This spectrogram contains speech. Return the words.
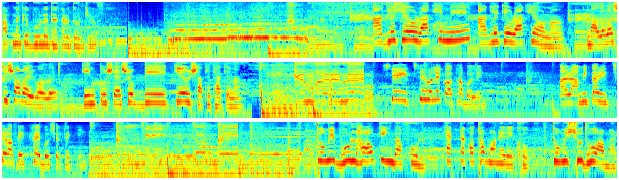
আপনাকে ভুলে থাকার ধৈর্য। আগলে কেউ রাখেনি আগলে কেউ রাখেও না। ভালোবাসি সবাই বলে কিন্তু শেষ অবধি কেউ সাথে থাকে না। সে ইচ্ছে হলে কথা বলে। আর আমি তার ইচ্ছার অপেক্ষায় বসে থাকি। তুমি ভুল হও কিংবা ফুল একটা কথা মনে রেখো তুমি শুধু আমার।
